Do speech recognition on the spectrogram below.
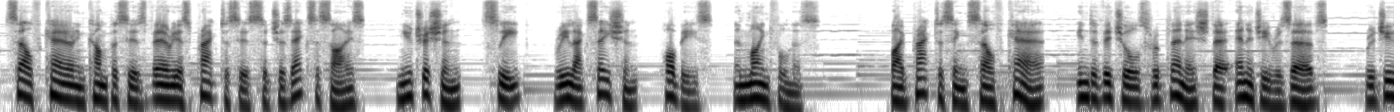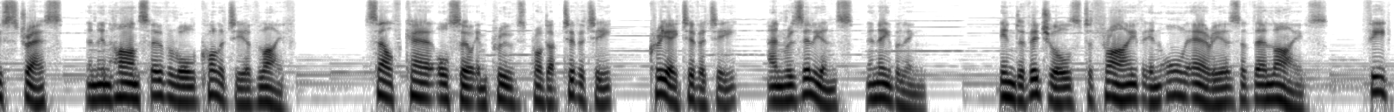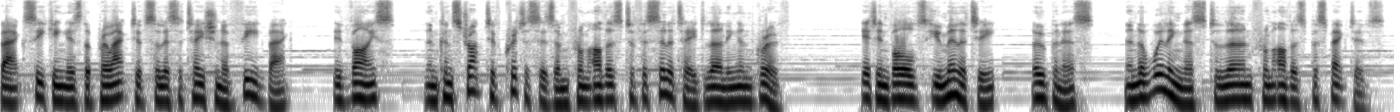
Self-care encompasses various practices such as exercise, nutrition, sleep, relaxation, hobbies, and mindfulness. By practicing self-care, individuals replenish their energy reserves, reduce stress, and enhance overall quality of life. Self-care also improves productivity, creativity, and resilience, enabling individuals to thrive in all areas of their lives. Feedback seeking is the proactive solicitation of feedback, advice, and constructive criticism from others to facilitate learning and growth. It involves humility, openness, and a willingness to learn from others' perspectives.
